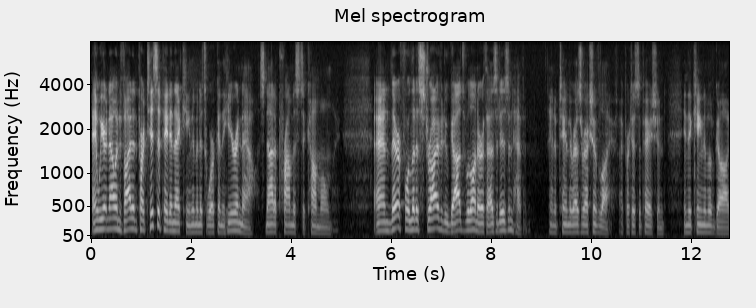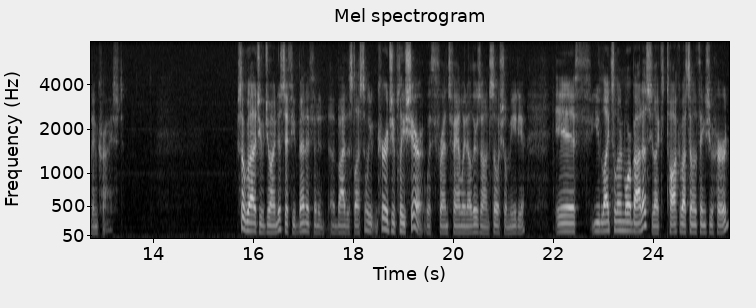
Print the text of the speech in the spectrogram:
And we are now invited to participate in that kingdom and its work in the here and now. It's not a promise to come only. And therefore, let us strive to do God's will on earth as it is in heaven, and obtain the resurrection of life by participation in the kingdom of God in Christ. So glad you've joined us. If you've benefited uh, by this lesson, we encourage you to please share it with friends, family, and others on social media. If you'd like to learn more about us, you'd like to talk about some of the things you heard,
